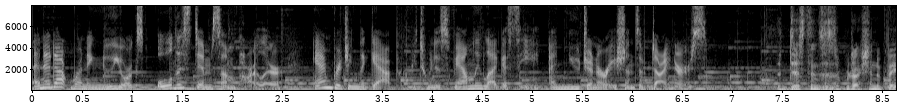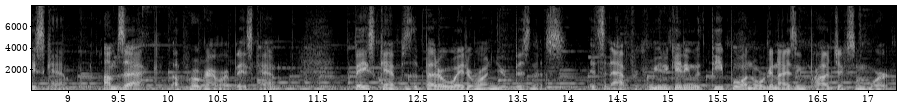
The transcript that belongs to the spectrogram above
ended up running New York's oldest dim sum parlor and bridging the gap between his family legacy and new generations of diners. The Distance is a production of Basecamp. I'm Zach, a programmer at Basecamp. Basecamp is the better way to run your business. It's an app for communicating with people and organizing projects and work.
